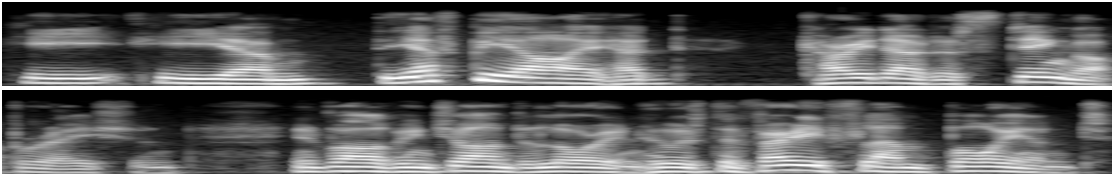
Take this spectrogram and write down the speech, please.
He he um, the FBI had carried out a sting operation involving John DeLorean, who was the very flamboyant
